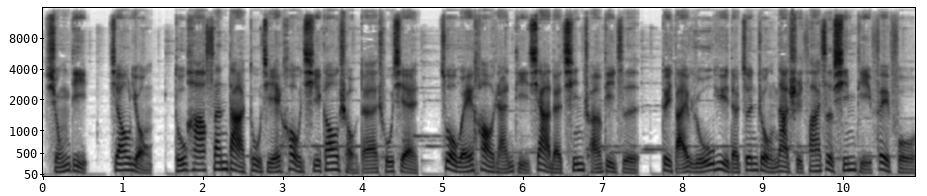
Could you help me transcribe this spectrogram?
熊帝、蛟勇、毒哈三大渡劫后期高手的出现，作为浩然底下的亲传弟子。对白如玉的尊重，那是发自心底肺腑，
